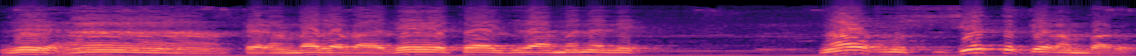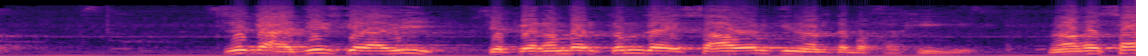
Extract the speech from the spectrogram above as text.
زه ها پیغمبر را باندې ته چې دا منه دي نو خصوصیت ته پیغمبرو ځکه حدیث کې راځي چې پیغمبر کم ځای ساور کې نړته بخخیږي نو هغه سا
